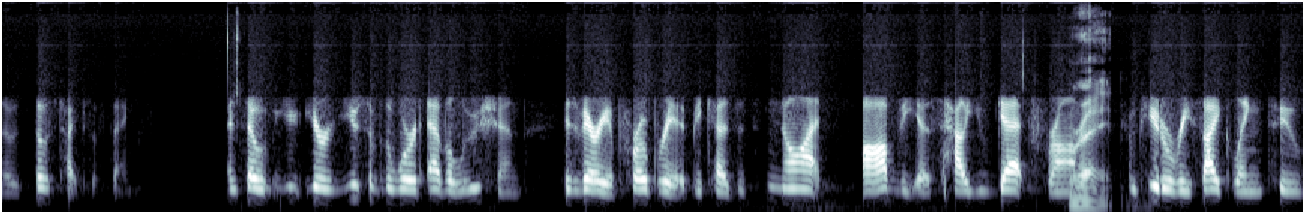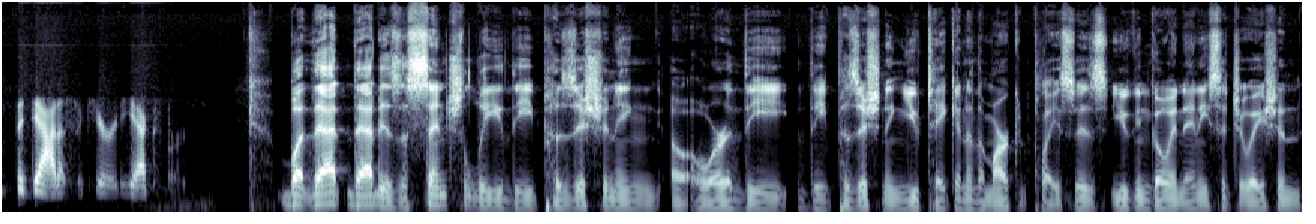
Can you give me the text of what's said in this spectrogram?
those those types of things. And so you, your use of the word evolution is very appropriate because it's not obvious how you get from Right. computer recycling to the data security experts. But that that is essentially the positioning uh, or the the positioning you take into the marketplace is you can go into any situation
